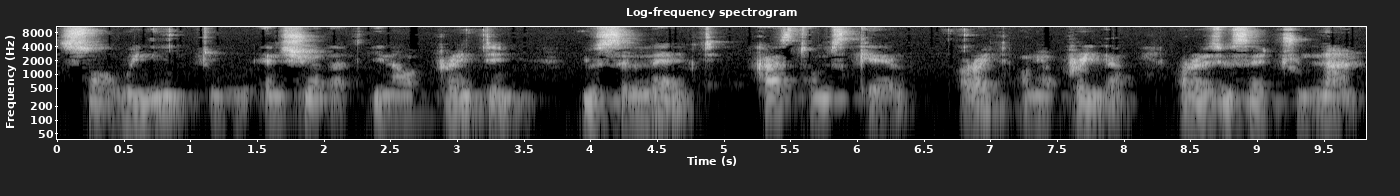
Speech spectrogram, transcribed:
So we need to ensure that in our printing you select custom scale all right on your printer or else you set to none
